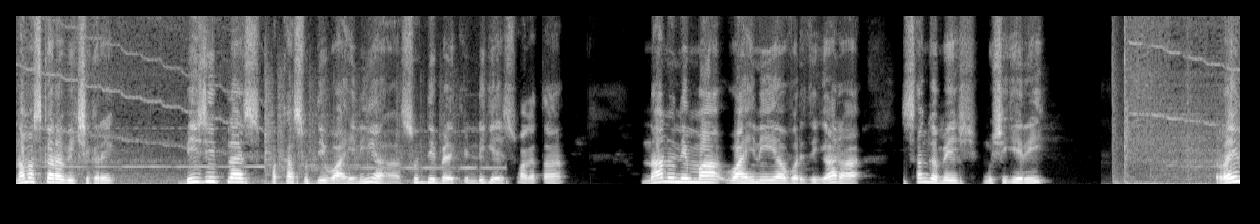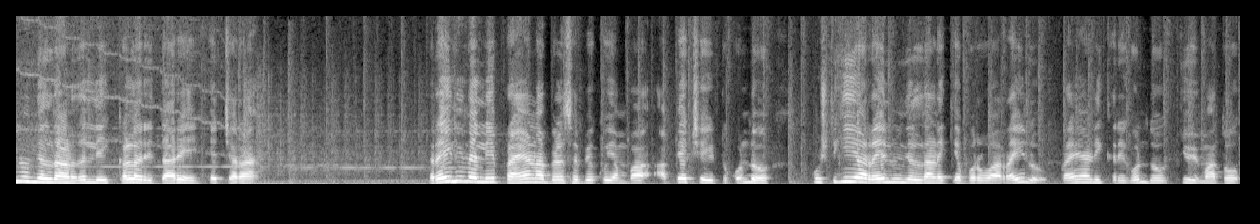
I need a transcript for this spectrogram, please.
ನಮಸ್ಕಾರ ವೀಕ್ಷಕರೇ. ಬಿಜಿ ಪ್ಲಸ್ ಪಕ್ಕ ಸುದ್ದಿ ವಾಹಿನಿಯ ಸುದ್ದಿ ಬೆಳಕಿಂಡಿಗೆ ಸ್ವಾಗತ. ನಾನು ನಿಮ್ಮ ವಾಹಿನಿಯ ವರದಿಗಾರ ಸಂಗಮೇಶ್ ಮುಷಿಗೇರಿ. ರೈಲು ನಿಲ್ದಾಣದಲ್ಲಿ ಕಳ್ಳರಿದ್ದಾರೆ ಎಚ್ಚರ. ರೈಲಿನಲ್ಲಿ ಪ್ರಯಾಣ ಬೆಳೆಸಬೇಕು ಎಂಬ ಅಪೇಕ್ಷೆ ಇಟ್ಟುಕೊಂಡು ಕುಷ್ಟಗಿಯ ರೈಲು ನಿಲ್ದಾಣಕ್ಕೆ ಬರುವ ರೈಲು ಪ್ರಯಾಣಿಕರಿಗೊಂದು ಕಿವಿ ಮಾತು.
